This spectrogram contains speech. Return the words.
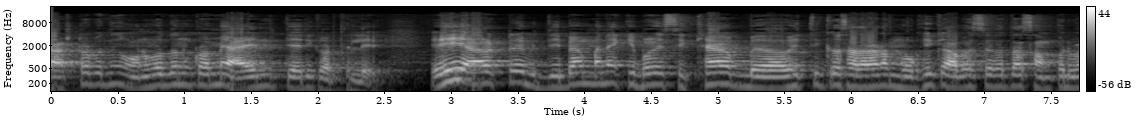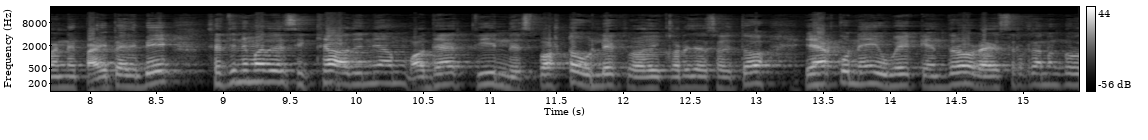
ରାଷ୍ଟ୍ରପତିଙ୍କ ଅନୁମୋଦନ କ୍ରମେ ଆଇନ ତିଆରି କରିଥିଲେ ଏହି ଆକ୍ଟରେ ଦିବ୍ୟାଙ୍ଗମାନେ କିଭଳି ଶିକ୍ଷା ଭିତ୍ତିକ ସାଧାରଣ ମୌଖିକ ଆବଶ୍ୟକତା ସମ୍ପୂର୍ଣ୍ଣ ପାଇପାରିବେ ସେଥିନିମନ୍ତେ ଶିକ୍ଷା ଅଧିନିୟମ ଅଧ୍ୟାୟ ତିନି ସ୍ପଷ୍ଟ ଉଲ୍ଲେଖ କରାଯିବା ସହିତ ଏହାକୁ ନେଇ ଉଭୟ କେନ୍ଦ୍ର ଓ ରାଜ୍ୟ ସରକାରଙ୍କର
